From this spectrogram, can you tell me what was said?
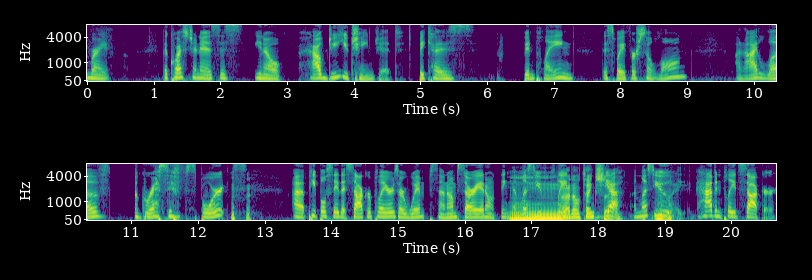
right the question is is you know how do you change it because you've been playing this way for so long and i love aggressive sports uh, people say that soccer players are wimps and i'm sorry i don't think unless you've Mm, played I don't think so. yeah unless you haven't played soccer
